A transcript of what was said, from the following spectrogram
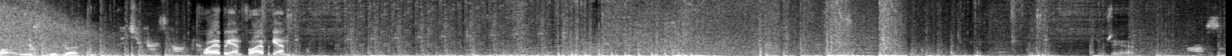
what used to be broken. Did you guys knock? Fly up again, fly up again. Where's he at? Awesome.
